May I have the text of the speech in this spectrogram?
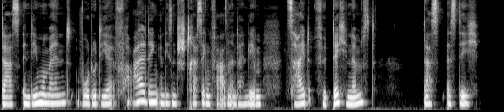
dass in dem Moment, wo du dir vor allen Dingen in diesen stressigen Phasen in deinem Leben Zeit für dich nimmst, dass es dich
